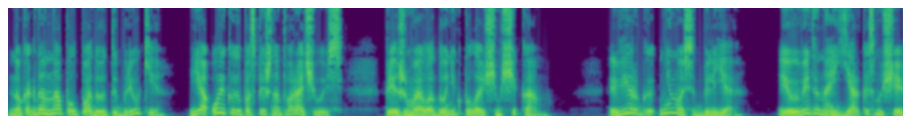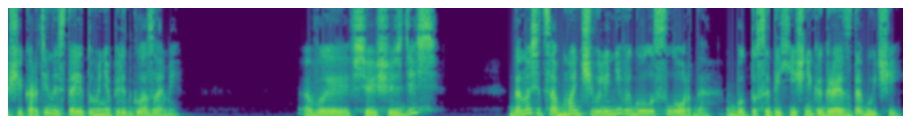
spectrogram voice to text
Но когда на пол падают и брюки, я ойкаю поспешно отворачиваюсь, прижимая ладони к пылающим щекам. Вирг не носит белья, и увиденная яркой смущающей картиной стоит у меня перед глазами. «Вы все еще здесь?» Доносится обманчиво ленивый голос лорда, будто сытый хищник играет с добычей.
